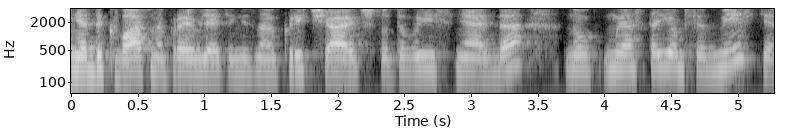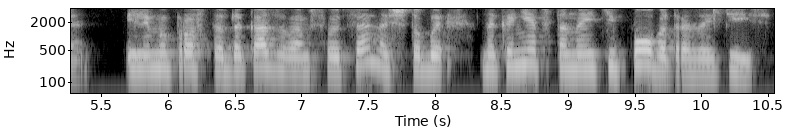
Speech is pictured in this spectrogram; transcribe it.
неадекватно проявлять, я не знаю, кричать, что-то выяснять, да, но мы остаемся вместе, или мы просто доказываем свою ценность, чтобы наконец-то найти повод разойтись.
